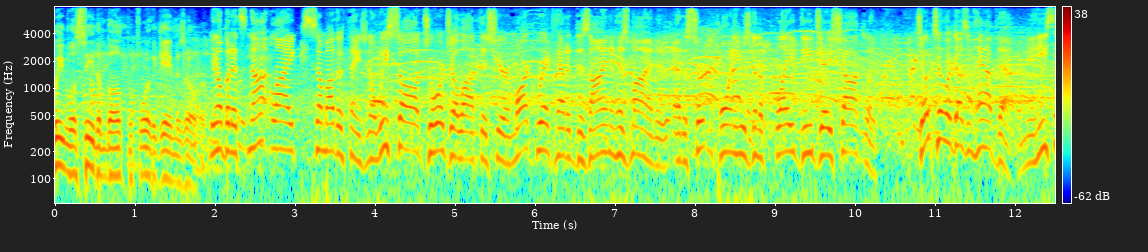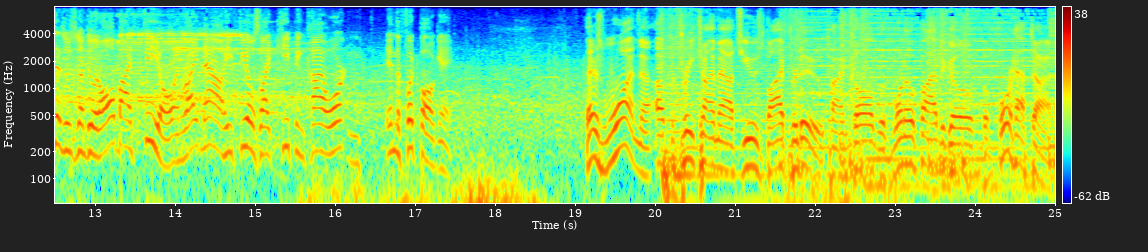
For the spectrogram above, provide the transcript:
we will see them both before the game is over. You know, but it's not like some other things. You know, we saw Georgia a lot this year, and Mark Richt had a design in his mind. At a certain point, he was going to play DJ Shockley. Joe Tiller doesn't have that. I mean, he says he was going to do it all by feel, and right now he feels like keeping Kyle Orton in the football game. There's one of the three timeouts used by Purdue. Time called with 105 to go before halftime.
